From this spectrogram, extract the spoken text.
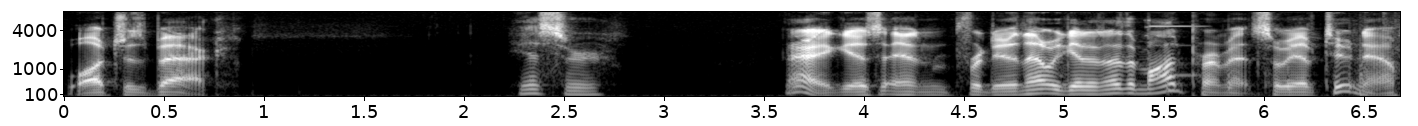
Watch his back. Yes, sir. All right, guess, and for doing that, we get another mod permit, so we have two now.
